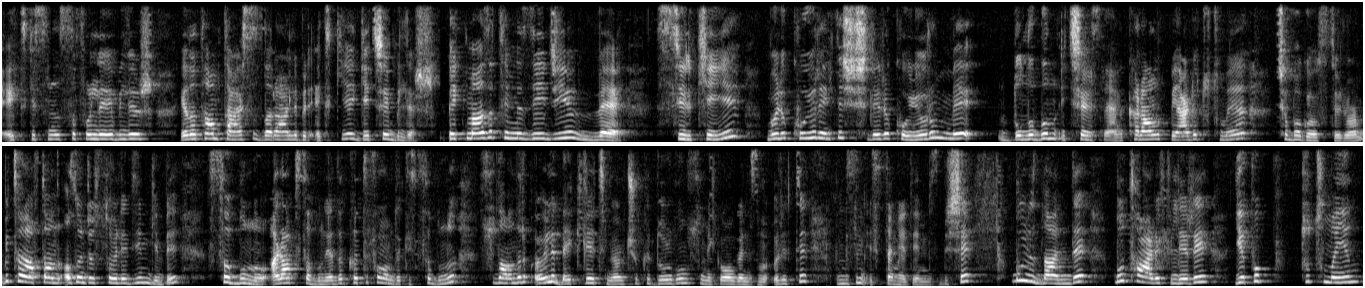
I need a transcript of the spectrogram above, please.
etkisini sıfırlayabilir ya da tam tersi zararlı bir etkiye geçebilir. Pekmezli temizleyiciyi ve sirkeyi böyle koyu renkli şişelere koyuyorum ve dolabın içerisinde yani karanlık bir yerde tutmaya çaba gösteriyorum. Bir taraftan az önce söylediğim gibi sabunu, Arap sabunu ya da katı formdaki sabunu sulandırıp öyle bekletmiyorum. Çünkü durgun su mikroorganizma üretir. Bu bizim istemediğimiz bir şey. Bu yüzden de bu tarifleri yapıp tutmayın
